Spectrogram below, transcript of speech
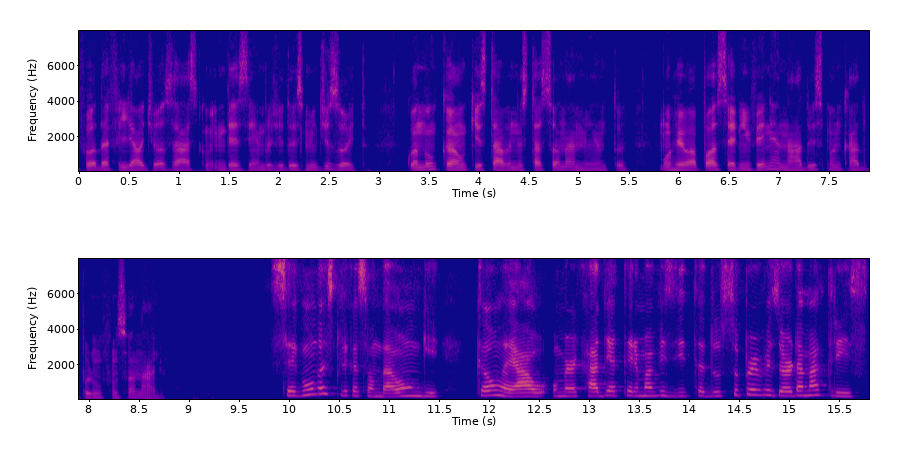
foi o da filial de Osasco, em dezembro de 2018, quando um cão que estava no estacionamento morreu após ser envenenado e espancado por um funcionário. Segundo a explicação da ONG Cão Leal, o mercado ia ter uma visita do supervisor da matriz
